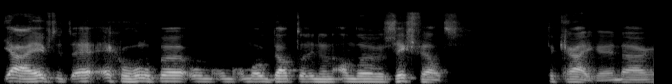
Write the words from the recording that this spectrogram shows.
ja, heeft het e-, echt geholpen om, om, om ook dat in een ander zichtsveld te krijgen. En daar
